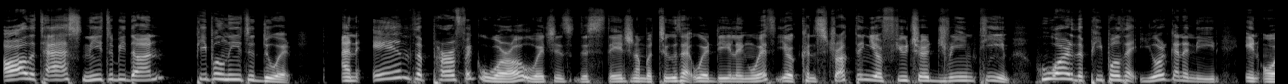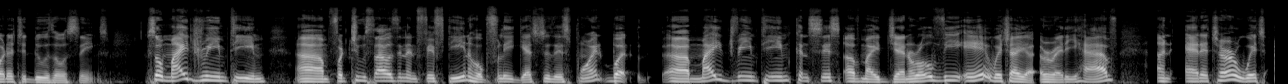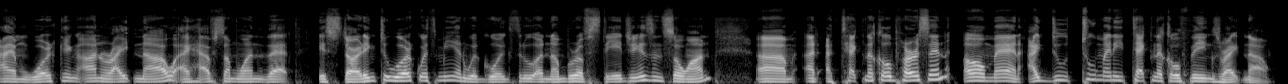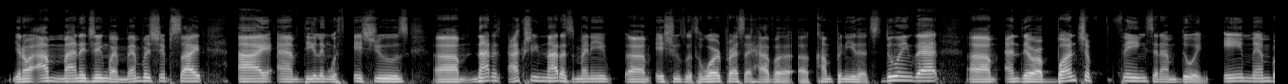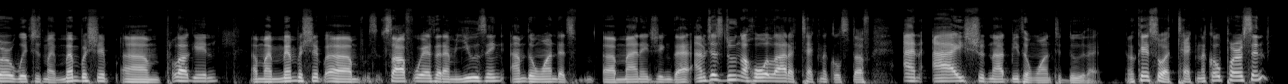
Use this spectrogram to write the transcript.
all the tasks need to be done. People need to do it. And in the perfect world, which is the stage number two that we're dealing with, you're constructing your future dream team. Who are the people that you're going to need in order to do those things? So, my dream team um, for 2015 hopefully gets to this point, but uh, my dream team consists of my general VA, which I already have, an editor, which I am working on right now. I have someone that is starting to work with me, and we're going through a number of stages and so on. Um, a, a technical person, oh man, I do too many technical things right now. You know, I'm managing my membership site. I am dealing with issues. Um, not as, actually not as many um, issues with WordPress. I have a, a company that's doing that, um, and there are a bunch of things that I'm doing. aMember, which is my membership um, plugin, uh, my membership um, software that I'm using. I'm the one that's uh, managing that. I'm just doing a whole lot of technical stuff, and I should not be the one to do that. Okay, so a technical person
